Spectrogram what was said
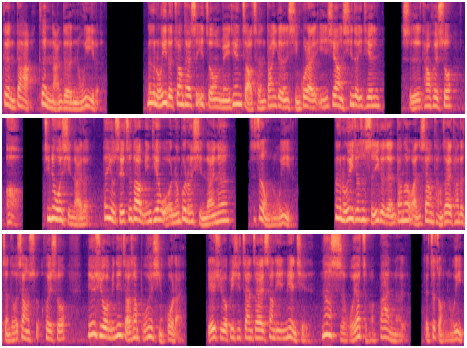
更大更难的奴役了。那个奴役的状态是一种每天早晨，当一个人醒过来迎向新的一天时，他会说：“哦，今天我醒来了。”但有谁知道明天我能不能醒来呢？是这种奴役。那个奴役就是使一个人，当他晚上躺在他的枕头上，说会说：“也许我明天早上不会醒过来，也许我必须站在上帝面前，那时我要怎么办呢？”的这种奴役，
